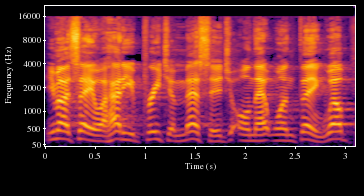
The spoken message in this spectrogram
You might say, well, how do you preach a message on that one thing? Well,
